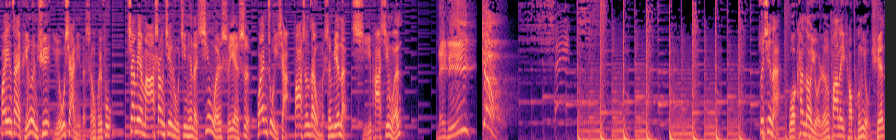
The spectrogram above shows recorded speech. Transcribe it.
欢迎在评论区留下你的神回复。下面马上进入今天的新闻实验室，关注一下发生在我们身边的奇葩新闻。Lady Go！最近呢，我看到有人发了一条朋友圈，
